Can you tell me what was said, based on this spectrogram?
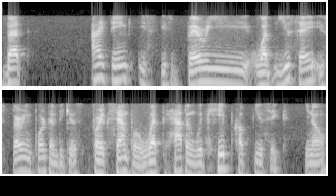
but I think is is very what you say is very important because, for example, what happened with hip hop music, you know,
